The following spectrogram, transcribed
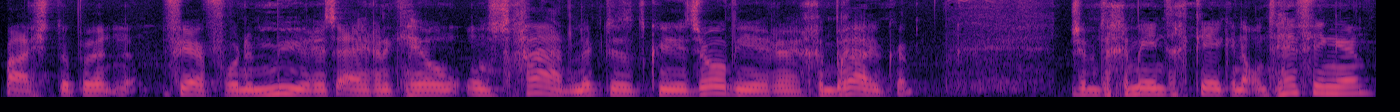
Maar als je het op een verf voor de muur is eigenlijk heel onschadelijk. Dus dat kun je zo weer uh, gebruiken. Dus we hebben de gemeente gekeken naar ontheffingen.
